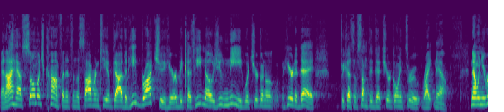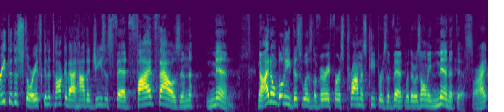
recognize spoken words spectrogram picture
and I have so much confidence in the sovereignty of God that He brought you here because He knows you need what you're going to hear today because of something that you're going through right now. Now, when you read through the story, it's going to talk about how that Jesus fed 5,000 men. Now, I don't believe this was the very first Promise Keepers event where there was only men at this, all right?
